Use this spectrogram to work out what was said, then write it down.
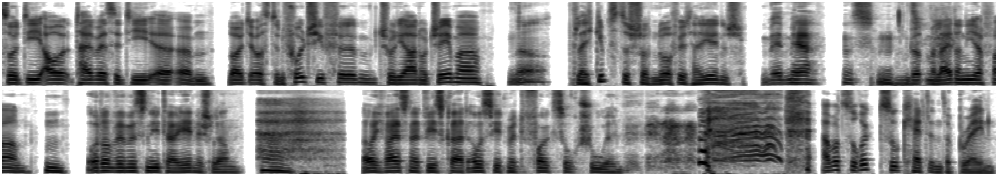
so die auch teilweise die äh, ähm, Leute aus den Fulci-Filmen, Giuliano Gema. Ja. Vielleicht gibt es das schon, nur auf Italienisch. Mehr, mehr das, hm. Wird man leider nie erfahren. Hm. Oder wir müssen Italienisch lernen. Aber ich weiß nicht, wie es gerade aussieht mit Volkshochschulen. Aber zurück zu Cat in the Brain.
